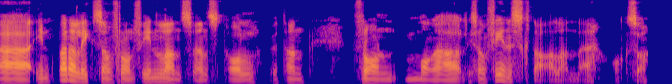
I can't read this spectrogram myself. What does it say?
Uh, inte bara liksom från Finlands svenskt håll utan från många liksom finsktalande också.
